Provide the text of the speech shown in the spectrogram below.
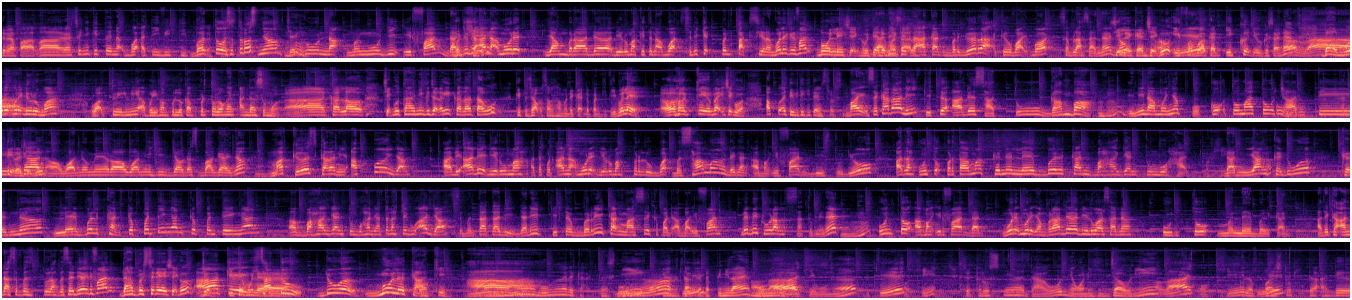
Kita dah faham. Uh, rasanya kita nak buat aktiviti. pula. Betul. Seterusnya, cikgu hmm. nak menguji Irfan dan Okey. juga anak murid yang berada di rumah kita nak buat sedikit pentaksiran. Boleh ke Irfan? Boleh cikgu, tiada Jadi masalah. kita akan bergerak ke whiteboard sebelah sana. Jom. Silakan cikgu. Okey. Ifan pun akan ikut cikgu ke sana. Alright. Dan murid-murid di rumah, waktu ini Abang Ifan perlukan pertolongan anda semua. Ah, kalau cikgu tanya kejap lagi, kalau tahu, kita jawab sama-sama dekat depan TV. Boleh? Okey, baik cikgu. Apa aktiviti kita yang seterusnya? Baik, sekarang ni kita ada satu gambar. Mhm. Ini namanya pokok tomato. cantik cantiklah, kan? cikgu. Ah, warna merah, warna hijau dan sebagainya. Mhm. Maka sekarang ni apa yang adik-adik di rumah ataupun anak murid di rumah perlu buat bersama dengan Abang Irfan di studio adalah untuk pertama kena labelkan bahagian tumbuhan. Okey. Dan yang kedua kena labelkan kepentingan-kepentingan uh, bahagian tumbuhan yang telah cikgu ajar sebentar tadi. Jadi kita berikan masa kepada Abang Irfan lebih kurang satu minit mm-hmm. untuk Abang Irfan dan murid-murid yang berada di luar sana untuk melabelkan. Adakah anda sudah bersedia Irfan? Dah bersedia cikgu? Jom Okey, kita mula. satu, dua, mulakan. Okey. Ah. Oh, bunga dekat atas ni. Bunga, Kan letak okey. kat tepi ni lah eh. Bunga. Okey, bunga. Okey. Okey. Seterusnya daun yang warna hijau ni. Alright. Okey, lepas Okey. tu kita ada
